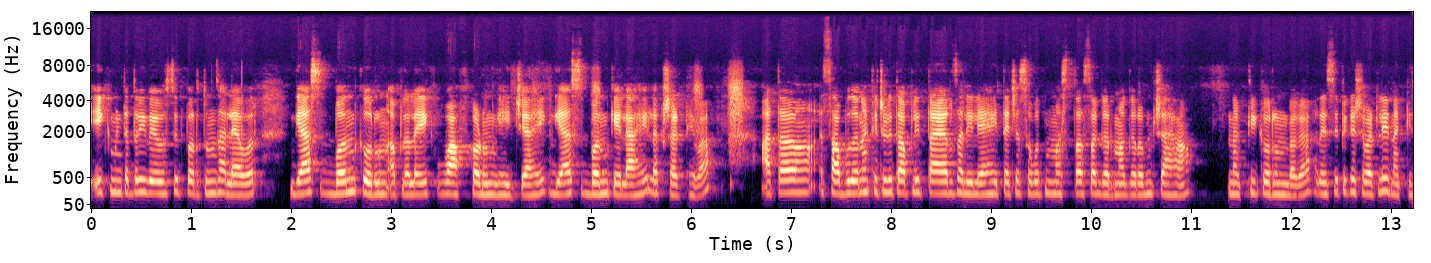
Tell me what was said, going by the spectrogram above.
एक मिनटं तरी व्यवस्थित परतून झाल्यावर गॅस बंद करून आपल्याला एक वाफ काढून घ्यायची आहे. गॅस बंद केला आहे. लक्षात ठेवा. आता साबुदाणा खिचडी तर आपली तयार झालेली आहे. त्याच्यासोबत मस्त असा गरमागरम चहा नक्की करून बघा. रेसिपी कशी वाटली? नक्की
